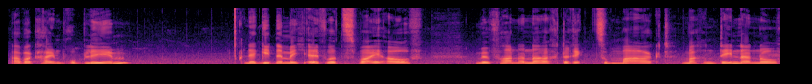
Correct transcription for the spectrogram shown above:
Aber kein Problem. Der geht nämlich 11.02 Uhr auf. Wir fahren danach direkt zum Markt, machen den dann noch.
